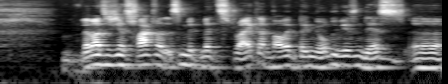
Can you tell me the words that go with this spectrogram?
Wenn man sich jetzt fragt, was ist mit Matt Striker, war bei mir auch gewesen, der ist äh,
